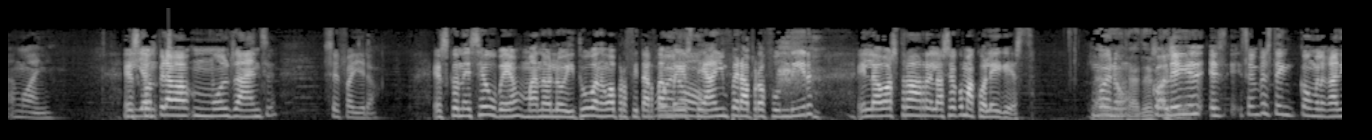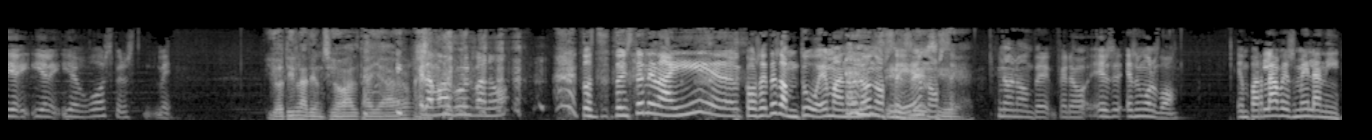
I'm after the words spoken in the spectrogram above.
enguany. I És ja con- esperava molts anys ser fallera. Es coneixeu bé, Manolo i tu. Aneu a aprofitar Bueno. també este any per aprofundir en la vostra relació com a col·legues. La bueno, que col·legues, és, sempre estem com el gat i, i, el, i el gos, però bé. Jo tinc la tensió alta ja. Per la meva culpa, no? Tots, tots tenen ahí eh, cosetes amb tu, eh, Manolo? No sé, Sí, sí, eh? no sí. sé. No, no, però, però és, és molt bo. Em parlaves, Melanie,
